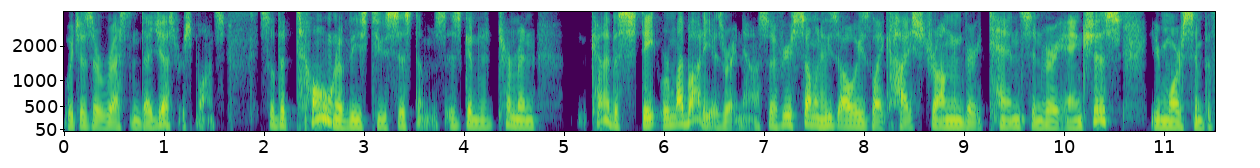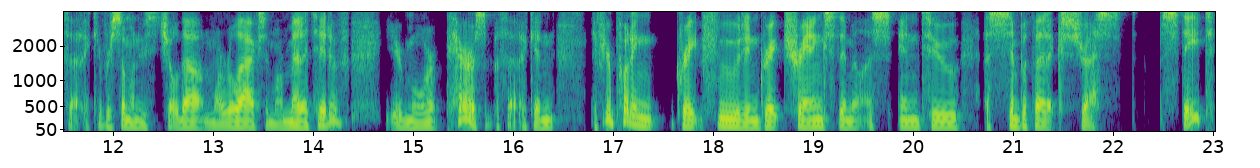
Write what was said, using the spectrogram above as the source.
which is a rest and digest response. So the tone of these two systems is going to determine kind of the state where my body is right now. So if you're someone who's always like high strung and very tense and very anxious, you're more sympathetic. If you're someone who's chilled out and more relaxed and more meditative, you're more parasympathetic. And if you're putting great food and great training stimulus into a sympathetic stress state,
